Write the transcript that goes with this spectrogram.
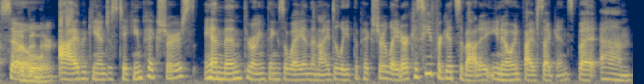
So I began just taking pictures and then throwing things away, and then I delete the picture later because he forgets about it, you know, in five seconds. But um,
